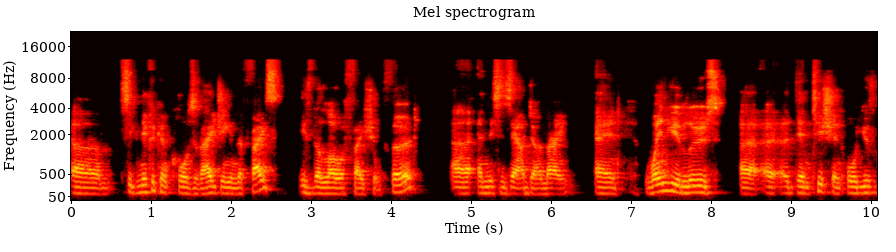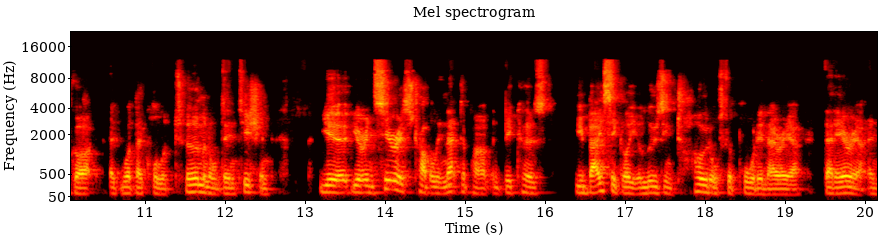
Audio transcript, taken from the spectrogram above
um, significant cause of aging in the face is the lower facial third. Uh, and this is our domain. And when you lose a, a, dentition or you've got a, what they call a terminal dentition, you're, you're in serious trouble in that department because you basically are losing total support in area that area, and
